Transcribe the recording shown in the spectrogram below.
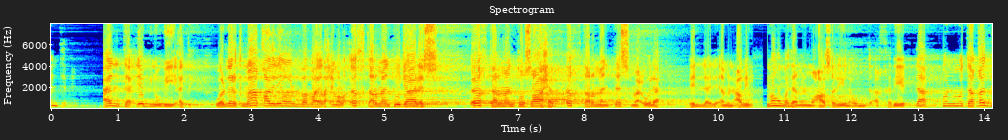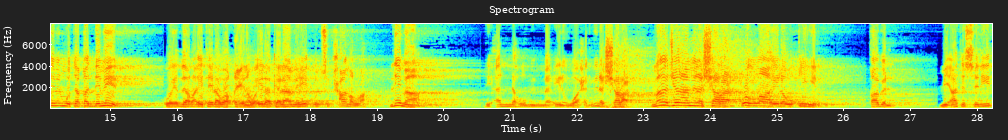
انتبه أنت ابن بيئتك. ولذلك ما قال الإمام البربهاري رحمه الله اختر من تجالس اختر من تصاحب اختر من تسمع له إلا لأمر عظيم. ما هو مثلا من المعاصرين أو المتأخرين لا من متقدم المتقدمين. وإذا رأيت إلى واقعنا وإلى كلامه قلت سبحان الله. لما؟ لأنه من معين واحد من الشرع. ما جاء من الشرع والله لو قيل قبل مئات السنين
